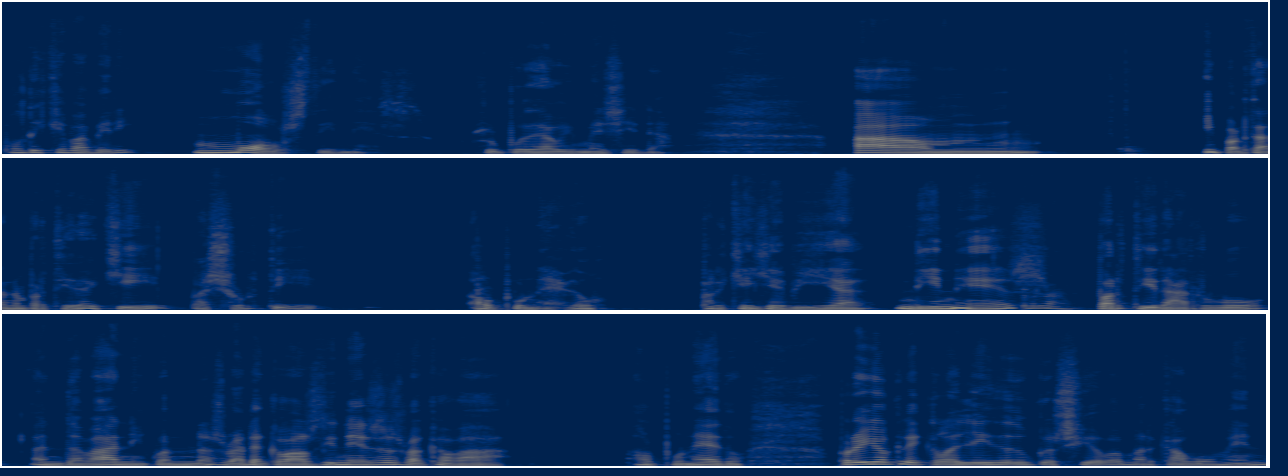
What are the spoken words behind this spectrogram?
Vol dir que va haver-hi molts diners, us ho podeu imaginar. Um, I, per tant, a partir d'aquí va sortir el Ponedo, perquè hi havia diners Clar. per tirar-lo endavant, i quan es van acabar els diners es va acabar el Ponedo. Però jo crec que la llei d'educació va marcar un moment,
